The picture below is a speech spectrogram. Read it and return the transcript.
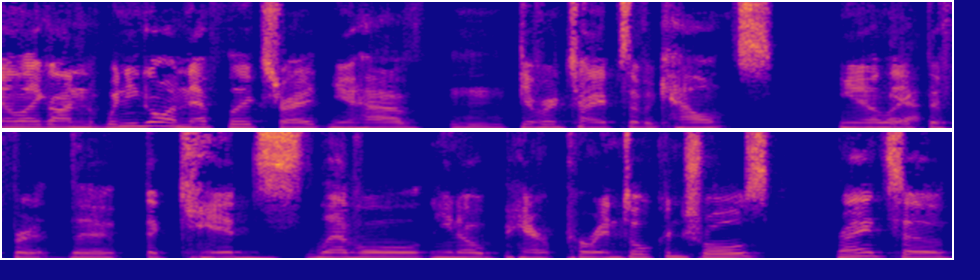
know, like on when you go on Netflix, right? You have mm-hmm. different types of accounts. You know, like yeah. the for the the kids level, you know, parent parental controls, right? So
